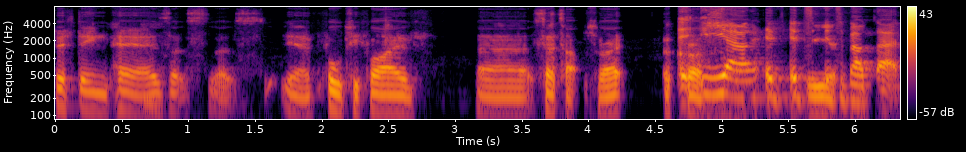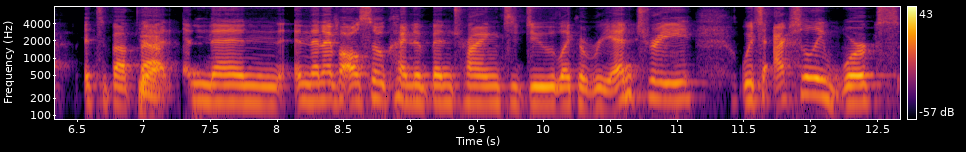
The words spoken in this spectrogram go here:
15 pairs, that's that's you know 45 uh, setups, right? Across yeah it, it's it's about that. It's about that. Yeah. and then and then i've also kind of been trying to do like a reentry which actually works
